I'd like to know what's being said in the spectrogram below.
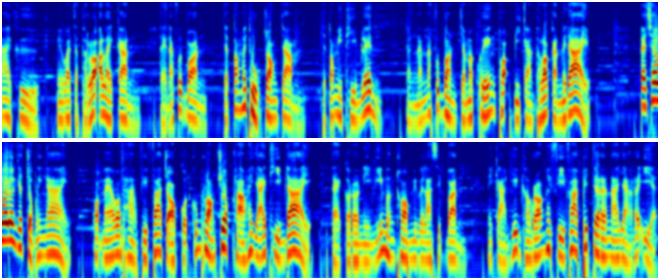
ง่ายๆ คือ ไม่ว่าจะทะเลาะอะไรกัน แต่นักฟุตบอลจะต้องไม่ถูกจองจำจะต้องมีทีมเล่น ดังนั้นนักฟุตบอลจะมาเคว้งเพราะมีการทะเลาะกันไม่ได้ แต่ใช่ว่าเรื่องจะจบง่ายๆ เพราะแม้ว่าทางฟีฟ่าจะออกกฎคุ้มครองชั่วคราวให้ย้ายทีมได้ แต่กรณีนี้เมืองทองมีเวลา 10 วัน ในการยื่นคำร้องให้ฟีฟ่าพิจารณาอย่างละเอียด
